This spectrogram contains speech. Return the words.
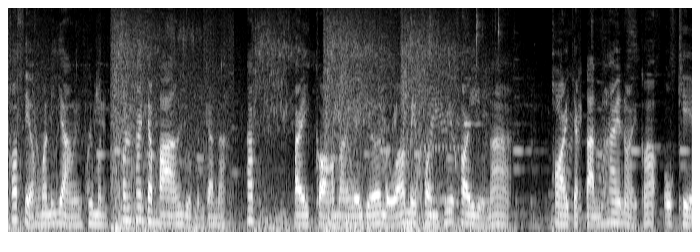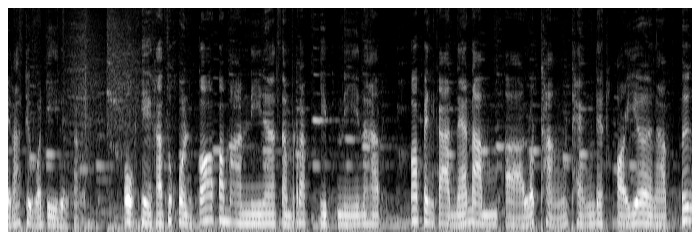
ข้อเสียของมันอีกอย่างหนึ่งคือมันค่อนข้างจะบางอยู่เหมือนกันนะถ้าไปกองกำลังเยอะๆ หรือว่ามีคนที่คอยอยู่หน้า คอยจะกันให้หน่อยก็โอเคนะ ถือว่าดีเลยครับ โอเคครับทุกคนก็ประมาณนี้นะสำหรับคลิปนี้นะครับ ก็เป็นการแนะนำรถถังแทงเดทอยเออร์นะครับ ซึ่ง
